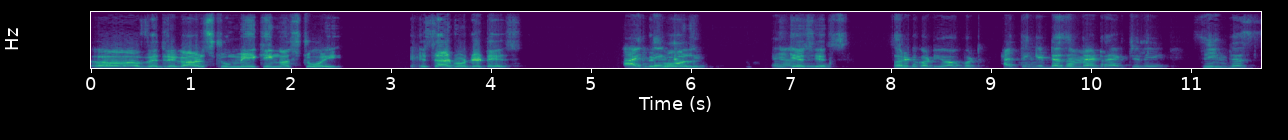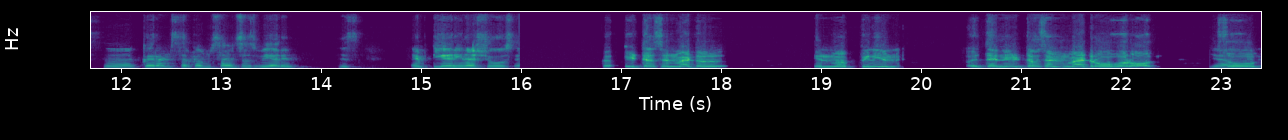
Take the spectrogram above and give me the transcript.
uh, with regards to making a story. Is that what it is? I because, think yes yes sorry to cut you off but i think it doesn't matter actually seeing the uh, current circumstances we are in this empty arena shows it doesn't matter in my opinion, uh, then it doesn't matter overall. Yeah. So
